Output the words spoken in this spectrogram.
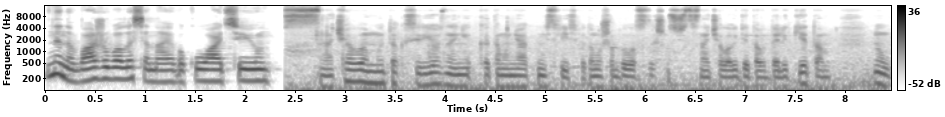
не наважувалася на евакуацію. Сначала мы так серьезно не, к этому не отнеслись, потому что было слышно сначала где-то вдалеке, там, ну,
